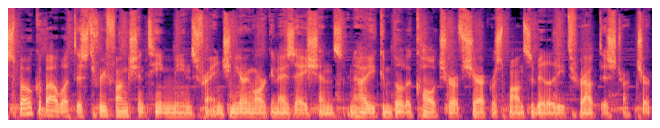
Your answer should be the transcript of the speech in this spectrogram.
spoke about what this three function team means for engineering organizations and how you can build a culture of shared responsibility throughout this structure.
